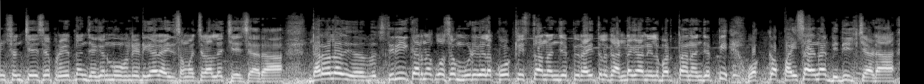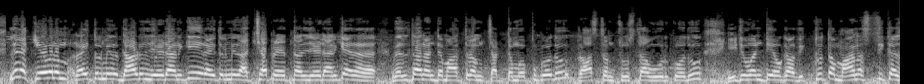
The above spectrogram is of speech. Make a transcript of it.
ఇంటర్వెన్షన్ చేసే ప్రయత్నం జగన్మోహన్ రెడ్డి గారు ఐదు సంవత్సరాల్లో చేశారా? ధరల స్థిరీకరణ కోసం మూడు వేల కోట్లు ఇస్తానని చెప్పి రైతులకు అండగా నిలబడతానని చెప్పి ఒక్క పైసా అయినా విధించాడా లేదా కేవలం రైతుల మీద దాడులు చేయడానికి రైతుల మీద హత్యా ప్రయత్నాలు చేయడానికి ఆయన వెళ్తానంటే మాత్రం చట్టం ఒప్పుకోదు రాష్ట్రం చూస్తా ఊరుకోదు. ఇటువంటి ఒక వికృత మానసిక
